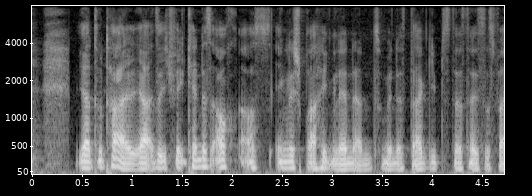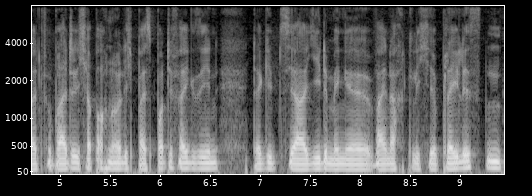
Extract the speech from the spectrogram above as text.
ja, total. Ja, also ich kenne das auch aus englischsprachigen Ländern. Zumindest da gibt es das, da ist das weit verbreitet. Ich habe auch neulich bei Spotify gesehen, da gibt es ja jede Menge weihnachtliche Playlisten.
